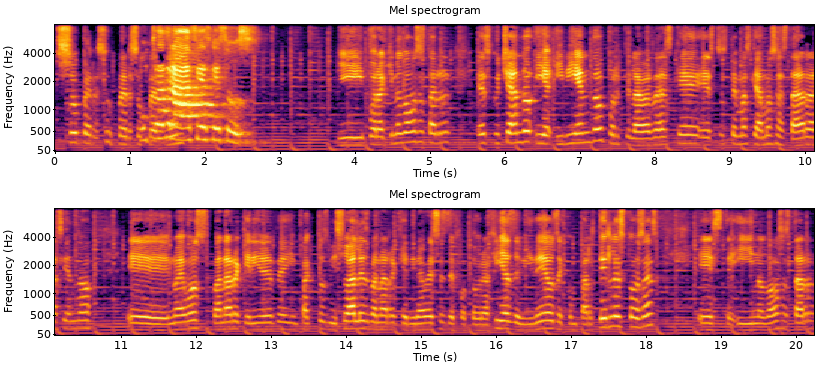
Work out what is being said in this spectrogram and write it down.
súper, súper, súper Muchas gracias, Jesús. Y por aquí nos vamos a estar escuchando y, viendo, porque la verdad es que estos temas que vamos a estar haciendo eh, nuevos van a requerir de impactos visuales, van a requerir a veces de fotografías, de videos, de compartirles cosas. Este, y nos vamos a estar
